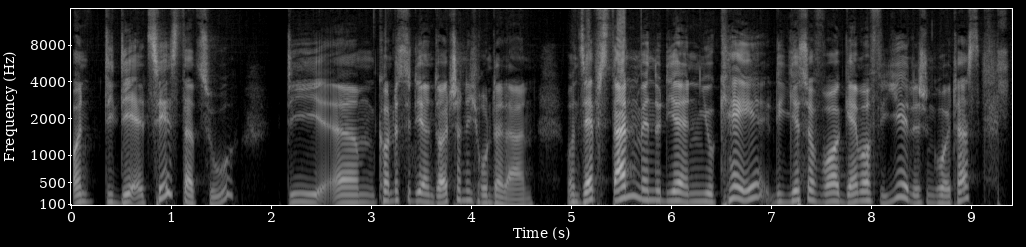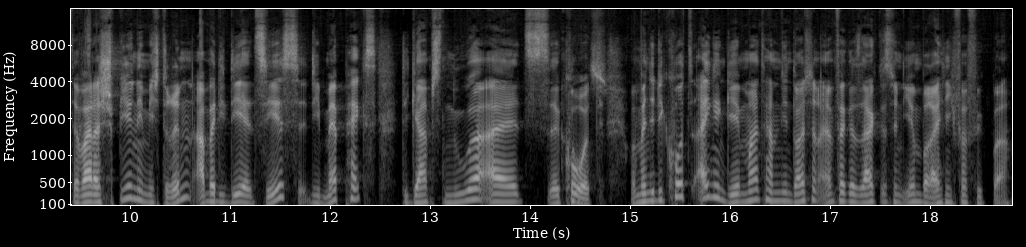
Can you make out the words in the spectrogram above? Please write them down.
und die DLCs dazu, die ähm, konntest du dir in Deutschland nicht runterladen. Und selbst dann, wenn du dir in UK die Gears of War Game of the Year Edition geholt hast, da war das Spiel nämlich drin, aber die DLCs, die Map Packs, die gab es nur als äh, Code. Und wenn du die Codes eingegeben hast, haben die in Deutschland einfach gesagt, ist in ihrem Bereich nicht verfügbar.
